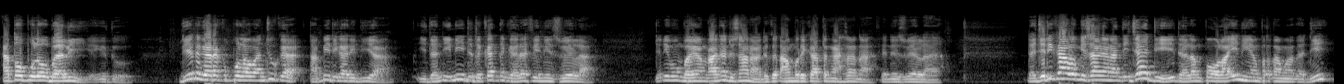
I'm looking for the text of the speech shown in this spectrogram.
Atau Pulau Bali gitu. Dia negara kepulauan juga, tapi di Karibia. Dan ini di dekat negara Venezuela. Jadi membayangkannya di sana, dekat Amerika Tengah sana, Venezuela. Nah, jadi kalau misalnya nanti jadi dalam pola ini yang pertama tadi,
